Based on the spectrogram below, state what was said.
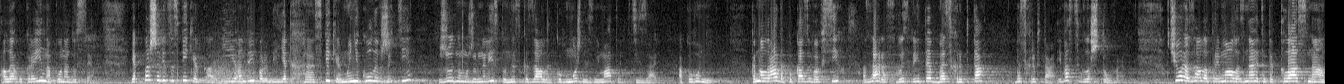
але Україна понад усе. Як перша віцеспікерка і Андрій Поробій, як е, спікер, ми ніколи в житті жодному журналісту не сказали, кого можна знімати в цій залі, а кого ні. Канал Рада показував всіх, а зараз ви стоїте без хребта, без хребта, і вас це влаштовує. Вчора зала приймала, знаєте, так класно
